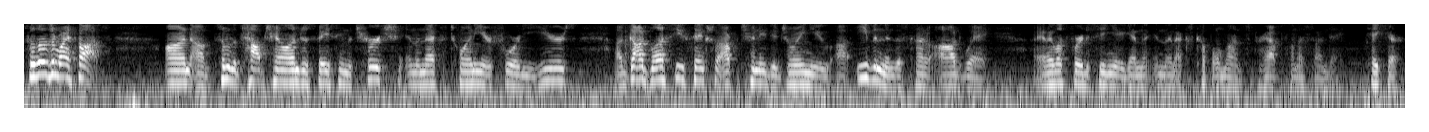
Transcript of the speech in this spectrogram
So those are my thoughts on um, some of the top challenges facing the church in the next 20 or 40 years. Uh, God bless you. Thanks for the opportunity to join you, uh, even in this kind of odd way. And I look forward to seeing you again in the next couple months, perhaps on a Sunday. Take care.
